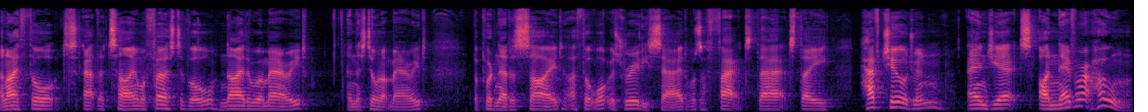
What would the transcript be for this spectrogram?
And I thought at the time, well, first of all, neither were married, and they're still not married. But putting that aside, I thought what was really sad was the fact that they have children and yet are never at home.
